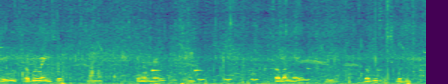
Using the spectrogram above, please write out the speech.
nine double nine sir four nine seven nine double six double six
